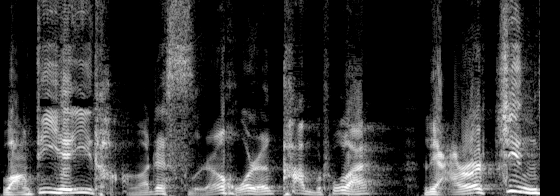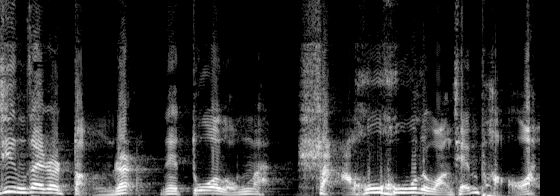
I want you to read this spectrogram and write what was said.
往地下一躺啊，这死人活人看不出来。俩人静静在这等着。那多隆啊，傻乎乎的往前跑啊，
